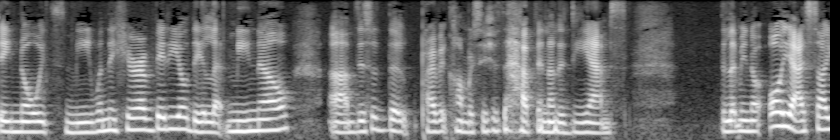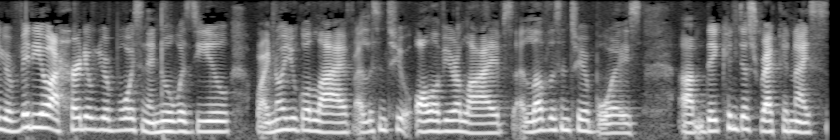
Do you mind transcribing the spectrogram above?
They know it's me when they hear a video. They let me know. Um, this is the private conversations that happen on the DMs. Let me know, oh yeah, I saw your video, I heard your voice, and I knew it was you, or I know you go live. I listen to all of your lives. I love listening to your voice. Um, they can just recognize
